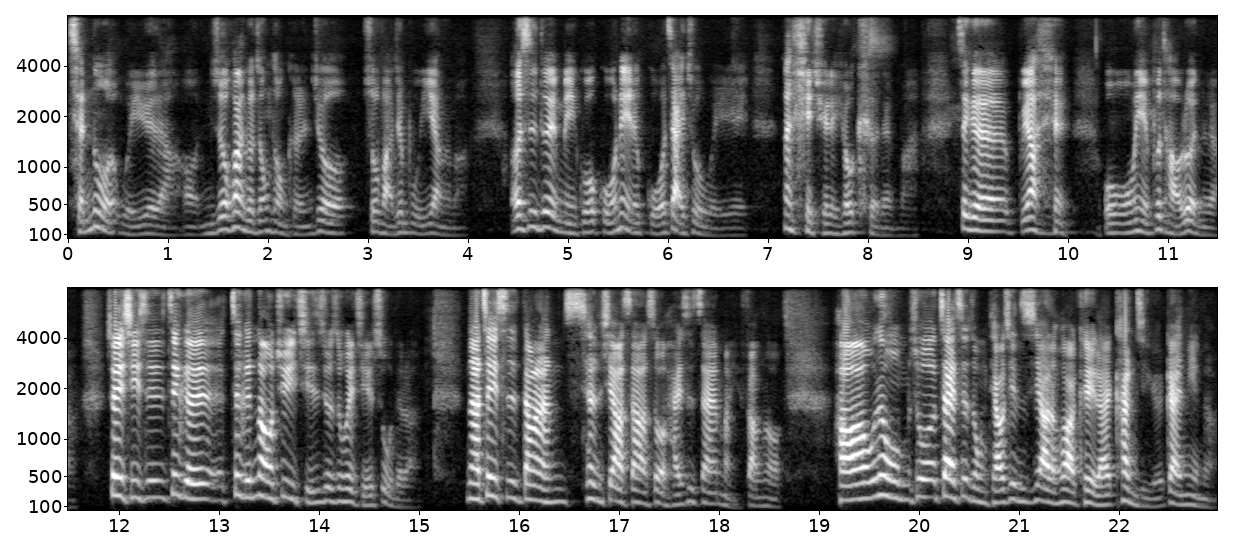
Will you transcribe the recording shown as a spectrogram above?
承诺违约的啊哦，你说换个总统可能就说法就不一样了嘛，而是对美国国内的国债做违约，那你觉得有可能吗？这个不要 我我们也不讨论了，所以其实这个这个闹剧其实就是会结束的了。那这次当然趁下杀的时候还是在买方哦。好啊，那我们说，在这种条件之下的话，可以来看几个概念呢、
